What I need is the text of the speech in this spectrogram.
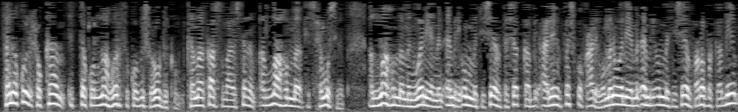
فنقول الحكام اتقوا الله وارفقوا بشعوبكم. كما قال صلى الله عليه وسلم اللهم في صحيح مسلم اللهم من ولي من أمر أمتي شيئا فشق عليهم فاشقق عليه ومن ولي من أمر أمتي شيئا فرفق بهم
